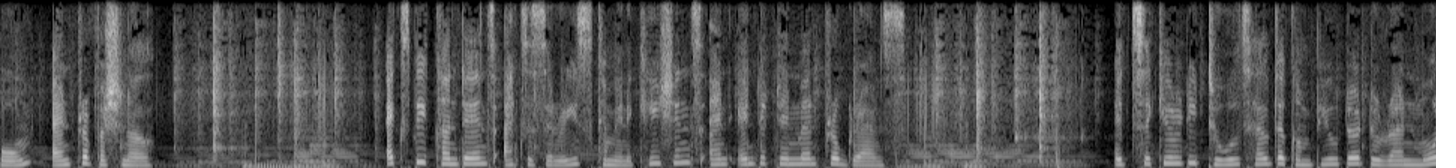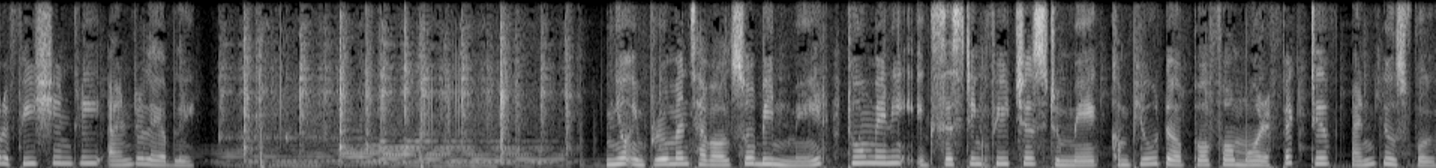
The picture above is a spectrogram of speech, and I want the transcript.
Home and Professional. XP contains accessories, communications, and entertainment programs. Its security tools help the computer to run more efficiently and reliably. New improvements have also been made to many existing features to make computer perform more effective and useful.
